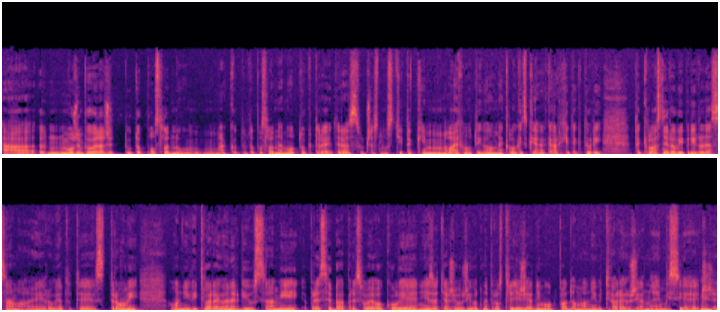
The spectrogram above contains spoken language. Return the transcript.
A môžem povedať, že túto poslednú, ako túto posledné moto, ktoré je teraz v súčasnosti takým life motivom ekologickej architektúry, tak vlastne robí príroda sama. Aj robia to tie stromy. Oni vytvárajú energiu sami pre seba, pre svoje okolie, nezaťažujú životné prostredie žiadnym odpadom a nevytvárajú žiadne emisie. Mm. Čiže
